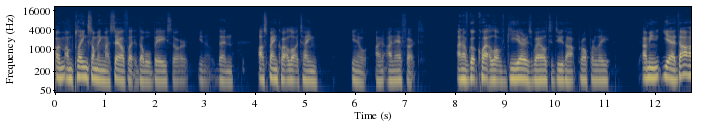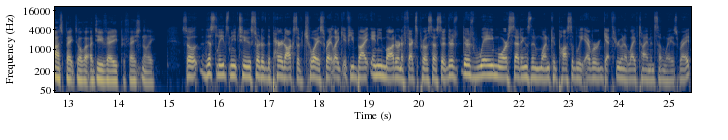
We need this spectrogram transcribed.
I'm I'm playing something myself like a double bass, or you know, then I'll spend quite a lot of time, you know, an effort, and I've got quite a lot of gear as well to do that properly I mean, yeah, that aspect of it I do very professionally. So this leads me to sort of the paradox of choice, right? Like if you buy any modern effects processor, there's there's way more settings than one could possibly ever get through in a lifetime in some ways, right?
